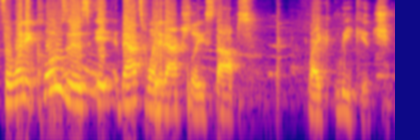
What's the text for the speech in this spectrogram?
So when it closes, it that's when it actually stops, like leakage.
